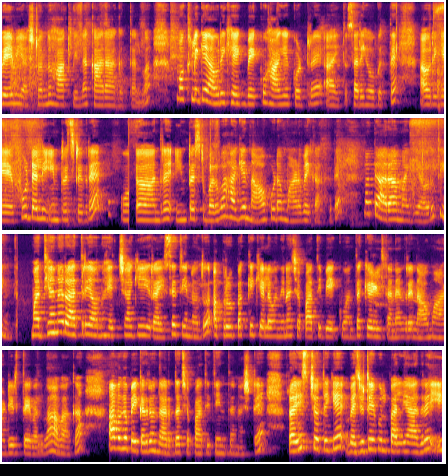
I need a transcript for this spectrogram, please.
ಗ್ರೇವಿ ಅಷ್ಟೊಂದು ಹಾಕಲಿಲ್ಲ, ಖಾರ ಆಗುತ್ತಲ್ವ? ಮಕ್ಕಳಿಗೆ ಅವ್ರಿಗೆ ಹೇಗೆ ಬೇಕು ಹಾಗೆ ಕೊಟ್ಟರೆ ಆಯಿತು, ಸರಿ ಹೋಗುತ್ತೆ. ಅವರಿಗೆ ಫುಡ್ಡಲ್ಲಿ ಇಂಟ್ರೆಸ್ಟ್ ಇದ್ದರೆ ಅಂದರೆ ಇಂಟ್ರೆಸ್ಟ್ ಬರುವ ಹಾಗೆ ನಾವು ಕೂಡ ಮಾಡಬೇಕಾಗ್ತದೆ. ಮತ್ತು ಆರಾಮಾಗಿ ಅವರು ತಿಂತಾರೆ. ಮಧ್ಯಾಹ್ನ ರಾತ್ರಿ ಅವನು ಹೆಚ್ಚಾಗಿ ರೈಸೇ ತಿನ್ನೋದು, ಅಪರೂಪಕ್ಕೆ ಕೆಲವೊಂದಿನ ಚಪಾತಿ ಬೇಕು ಅಂತ ಕೇಳ್ತಾನೆ. ಅಂದರೆ ನಾವು ಮಾಡಿರ್ತೇವಲ್ವ ಆವಾಗ ಆವಾಗ ಬೇಕಾದರೆ ಒಂದು ಅರ್ಧ ಚಪಾತಿ ತಿಂತಾನಷ್ಟೇ ರೈಸ್ ಜೊತೆಗೆ ವೆಜಿಟೇಬಲ್ ಪಲ್ಯ ಆದರೆ ಈ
